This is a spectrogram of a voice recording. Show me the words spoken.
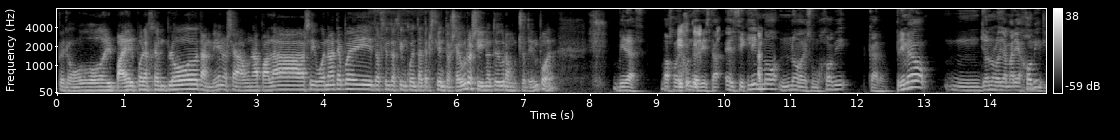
pero el pádel, por ejemplo, también, o sea, una pala así buena te puede ir 250, 300 euros y no te dura mucho tiempo, ¿eh? Mirad, bajo mi punto de vista, el ciclismo no es un hobby caro. Primero, mm, yo no lo llamaría hobby,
